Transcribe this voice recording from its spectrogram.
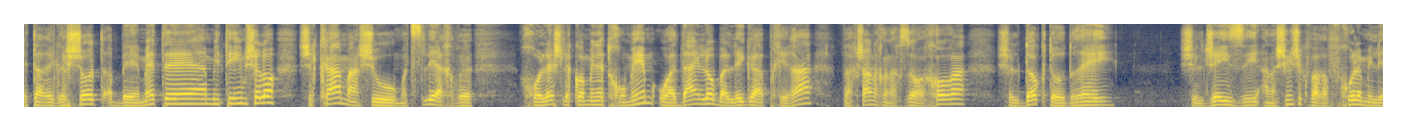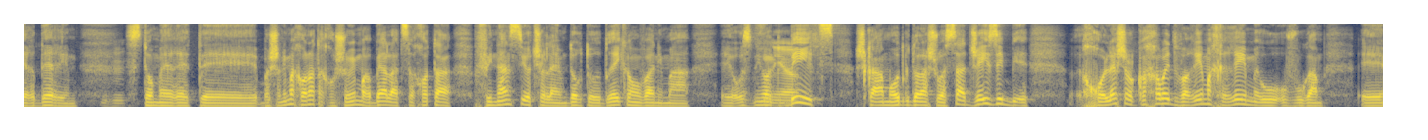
את הרגשות הבאמת אה, אמיתיים שלו, שכמה שהוא מצליח וחולש לכל מיני תחומים, הוא עדיין לא בליגה הבכירה, ועכשיו אנחנו נחזור אחורה, של דוקטור דריי, של ג'יי-זי, אנשים שכבר הפכו למיליארדרים. זאת אומרת, אה, בשנים האחרונות אנחנו שומעים הרבה על ההצלחות הפיננסיות שלהם, דוקטור דריי כמובן עם האוזניות אוזניות. ביטס, השקעה מאוד גדולה שהוא עשה, ג'יי-זי חולש על כל כך הרבה דברים אחרים, הוא- והוא גם אה,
